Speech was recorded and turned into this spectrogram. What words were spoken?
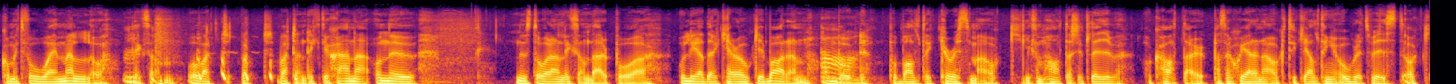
kommit tvåa i Mello liksom, och varit, varit, varit en riktig stjärna. Och nu, nu står han liksom där på och leder karaokebaren ombord på Baltic Charisma och liksom hatar sitt liv och hatar passagerarna och tycker allting är orättvist. Och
